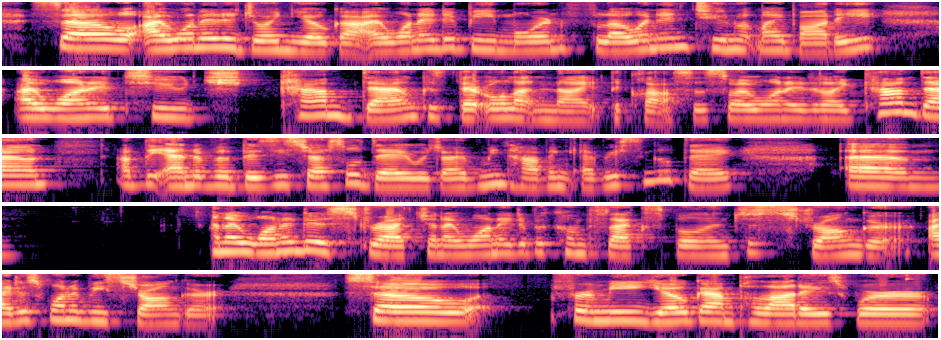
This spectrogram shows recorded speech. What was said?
so I wanted to join yoga. I wanted to be more in flow and in tune with my body. I wanted to ch- calm down because they're all at night, the classes. So I wanted to like calm down at the end of a busy, stressful day, which I've been having every single day. Um, and I wanted to stretch and I wanted to become flexible and just stronger. I just want to be stronger. So for me, yoga and Pilates were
